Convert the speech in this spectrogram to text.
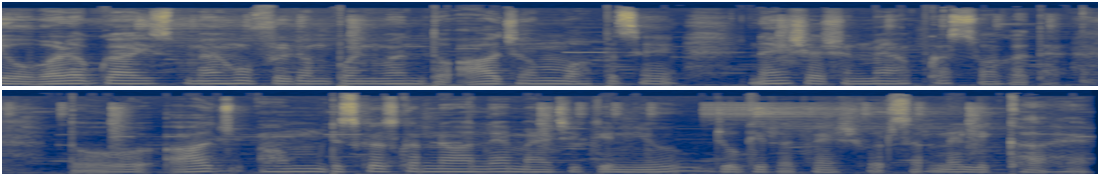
यो वर्ड अप गाइस मैं हूँ फ्रीडम पॉइंट वन तो आज हम वापस से नए सेशन में आपका स्वागत है। तो आज हम डिस्कस करने वाले हैं मैजिक इन यू जो कि रत्नेश्वर सर ने लिखा है।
